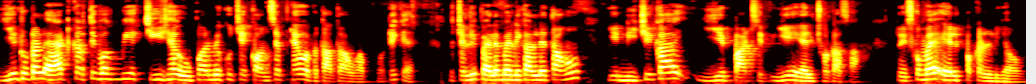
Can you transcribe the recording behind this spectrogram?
ये टोटल ऐड करते वक्त भी एक चीज़ है, ऊपर में कुछ एक कॉन्सेप्ट है, वो बताता हूँ आपको, ठीक है? तो चलिए पहले मैं निकाल लेता हूँ। ये नीचे का, ये पार्ट ये एल छोटा सा। तो इसको मैं एल पकड़ लिया हूँ।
